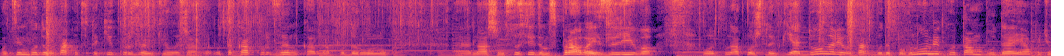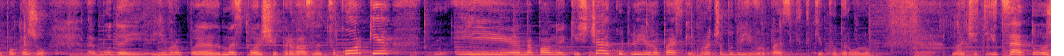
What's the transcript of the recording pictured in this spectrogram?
От він буде отак от в такій корзинці лежати. От така корзинка на подарунок е, нашим сусідам справа і зліва. От вона коштує 5 доларів. Отак буде по гноміку. Там буде, я потім покажу. е, Буде Європ... е, Ми з Польщі привезли цукорки і, напевно, якийсь чай куплю європейський. Коротше, буде європейський такий подарунок. Значить, і це теж,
